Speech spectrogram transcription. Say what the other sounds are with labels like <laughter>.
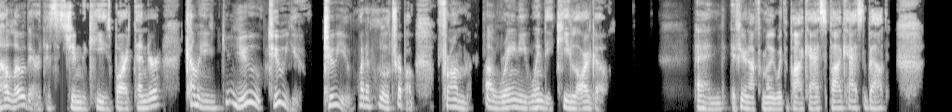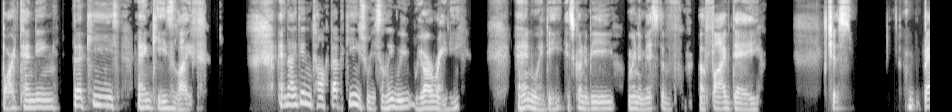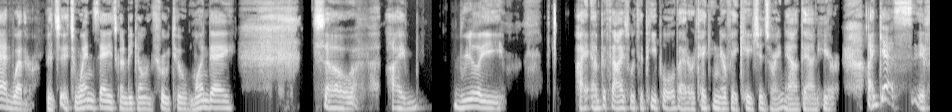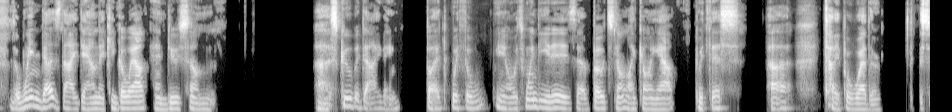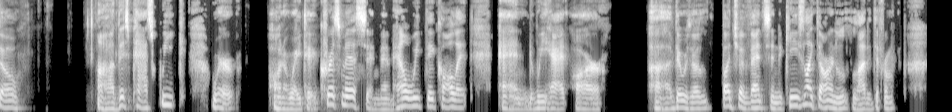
Well, hello there. This is Jim the Keys bartender coming you to you to you. What a little trip up from a rainy, windy Key Largo. And if you're not familiar with the podcast, the podcast about bartending, the Keys, and Keys life. And I didn't talk about the Keys recently. We we are rainy and windy. It's going to be we're in the midst of a five day just bad weather. It's it's Wednesday. It's going to be going through to Monday. So I really I empathize with the people that are taking their vacations right now down here. I guess if the wind does die down, they can go out and do some uh, scuba diving. But with the you know it's windy, it is. Uh, boats don't like going out with this uh, type of weather. So uh, this past week, we're on our way to Christmas and then Hell Week, they call it. And we had our, uh, there was a bunch of events in the Keys, like there are in a lot of different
